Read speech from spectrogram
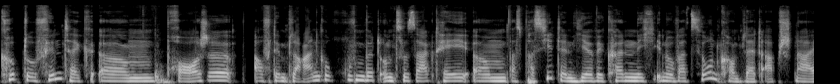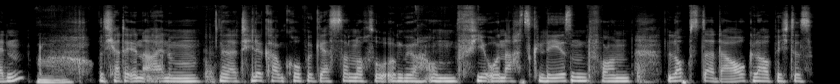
Krypto-Fintech-Branche ähm, auf den Plan gerufen wird und zu sagt, hey, ähm, was passiert denn hier? Wir können nicht Innovation komplett abschneiden. Mhm. Und ich hatte in einem in einer Telegram-Gruppe gestern noch so irgendwie um vier Uhr nachts gelesen von Lobster DAO, glaube ich, dass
